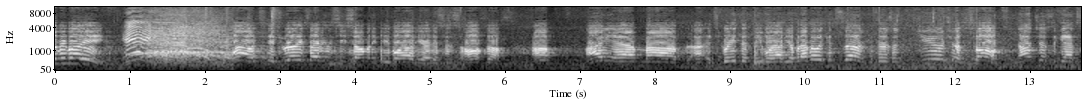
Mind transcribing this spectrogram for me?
everybody? Wow, it's, it's really exciting to see so many people out here. This is awesome. Um, I am, uh, uh, it's great that people are out here, but I'm really concerned because there's a huge assault, not just against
